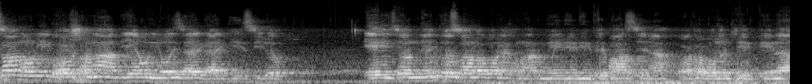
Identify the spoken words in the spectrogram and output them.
জননী ঘোষণা দিয়ে উনি ওই জায়গায় গিয়েছিল। এই জন্যই তো জনগণ এখন আর মেনে নিতে পারছে না। কথা বলেন ঠিক কিনা?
